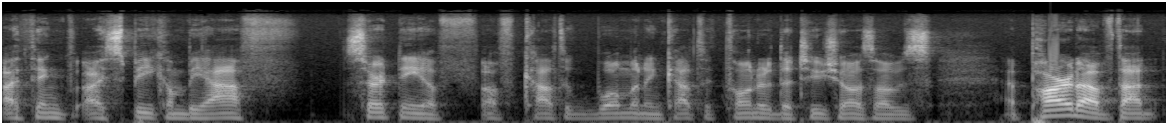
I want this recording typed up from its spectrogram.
I think I speak on behalf certainly of, of Celtic Woman and Celtic Thunder, the two shows I was a part of. That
